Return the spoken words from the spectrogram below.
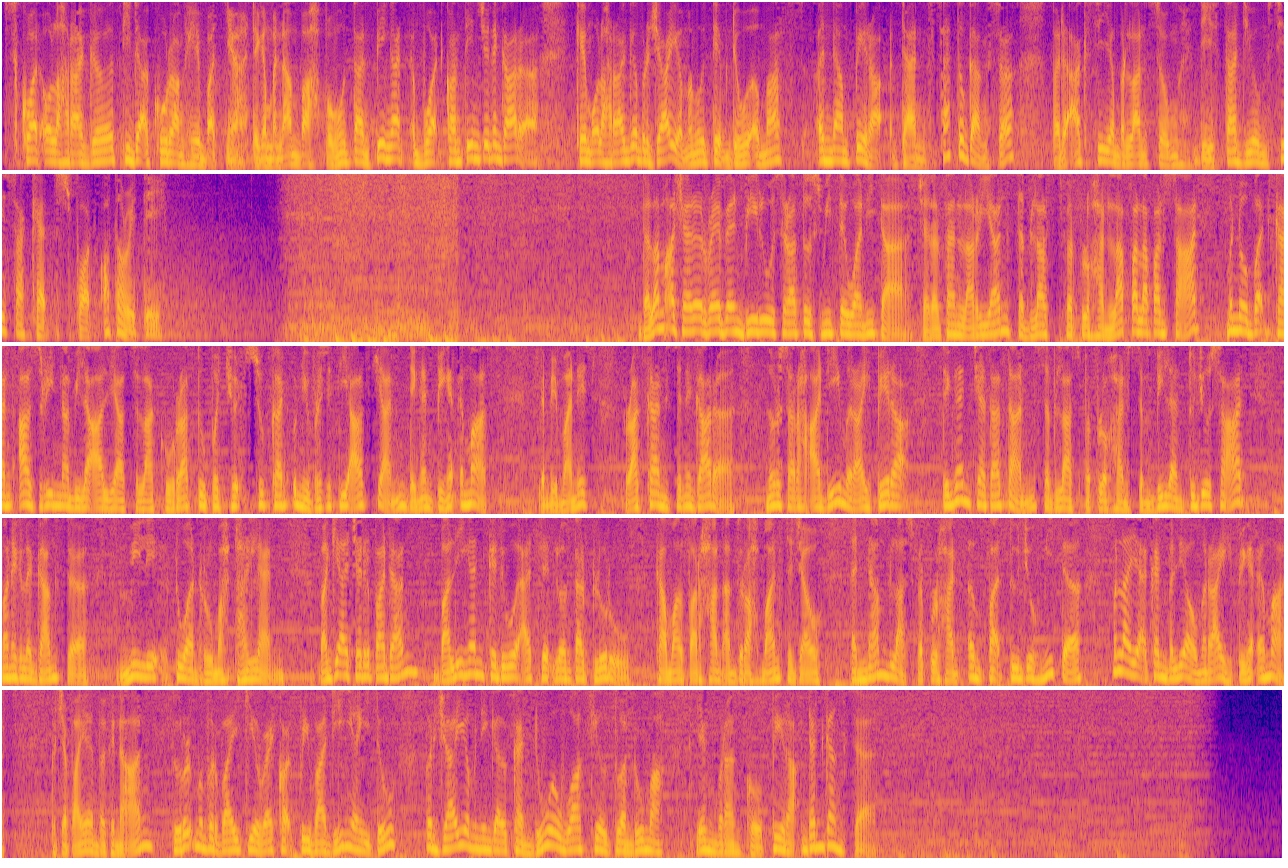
Skuad olahraga tidak kurang hebatnya dengan menambah pungutan pingat buat kontingen negara. Kem olahraga berjaya mengutip dua emas, enam perak dan satu gangsa pada aksi yang berlangsung di Stadium Sisaket Sport Authority. Dalam acara Reben Biru 100 meter wanita, catatan larian 11.88 saat menobatkan Azrin Nabila Alia selaku Ratu Pecut Sukan Universiti ASEAN dengan pingat emas. Lebih manis, rakan senegara Nur Sarah Adi meraih perak dengan catatan 11.97 saat manakala gangsa milik tuan rumah Thailand. Bagi acara Padang, balingan kedua atlet lontar peluru, Kamal Farhan Abdul Rahman sejauh 16.47 meter melayakkan beliau meraih pingat emas. Pencapaian berkenaan turut memperbaiki rekod pribadinya itu berjaya meninggalkan dua wakil tuan rumah yang merangkul perak dan gangsa.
